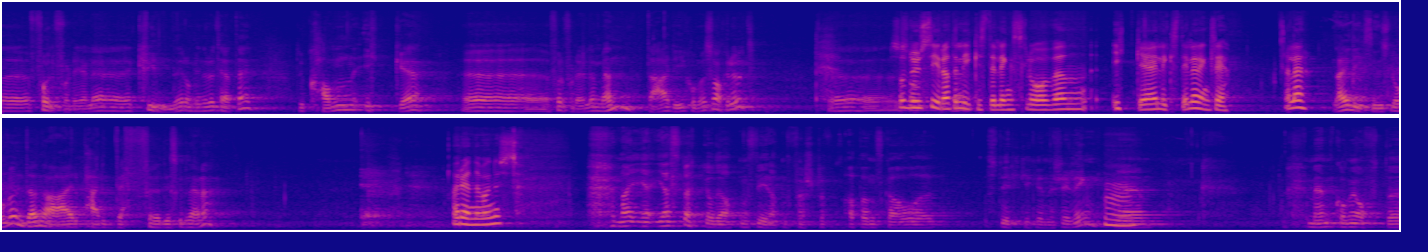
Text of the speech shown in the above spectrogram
eh, forfordele kvinner og minoriteter. Du kan ikke eh, forfordele menn der de kommer svakere ut. Eh, Så du sier at likestillingsloven ikke likestiller, egentlig? Eller? Nei, likestillingsloven den er per deff diskriminerende. Enig, Magnus? Nei, jeg, jeg støtter jo det at den sier at den, først, at den skal eh, styrke kvinners stilling. Mm. Eh, menn kommer jo ofte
